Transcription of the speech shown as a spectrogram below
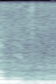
on there.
